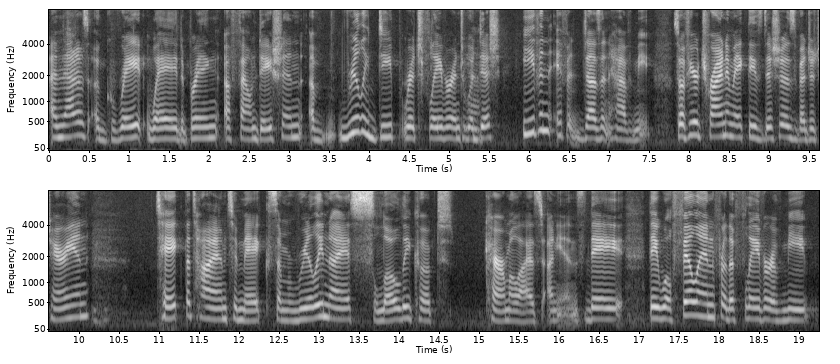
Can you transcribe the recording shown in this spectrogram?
and that is a great way to bring a foundation of really deep, rich flavor into a dish, even if it doesn't have meat. So if you're trying to make these dishes vegetarian, mm-hmm. take the time to make some really nice, slowly cooked caramelized onions. They they will fill in for the flavor of meat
